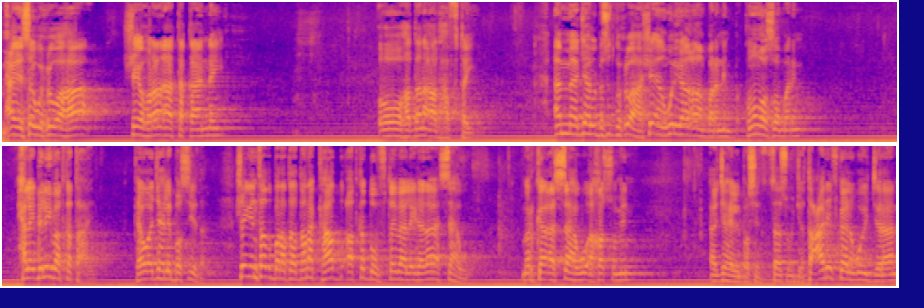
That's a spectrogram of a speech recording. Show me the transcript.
maxaa yel sahwi wuxuu ahaa shay horaan aad taqaanay oo haddana aada haftay. Ama jahl basiidku wuxuu ahaa shay aan weligaa aadan baraninba kumaba soo marin. Xalay dhalay baad ka tahay. Kaa waa jahli basiida shayga intaad barata haddana kaa aad ka duuftay baa la yidhahdaa sahwi marka asahwu akhasu min aljahl اbasiid saas u jira tacaariif kalena way jiraan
